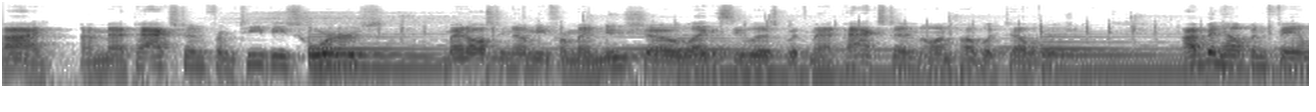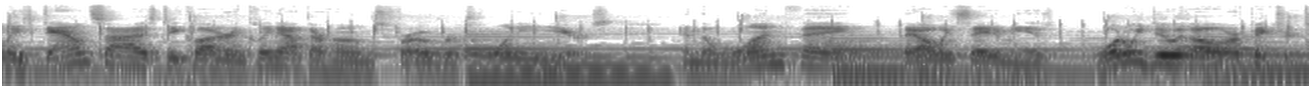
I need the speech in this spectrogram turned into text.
Hi, I'm Matt Paxton from TV's Hoarders. You might also know me from my new show, Legacy List with Matt Paxton, on public television. I've been helping families downsize, declutter, and clean out their homes for over 20 years. And the one thing they always say to me is, What do we do with all of our pictures?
